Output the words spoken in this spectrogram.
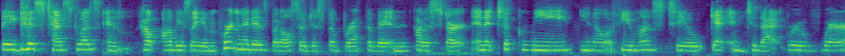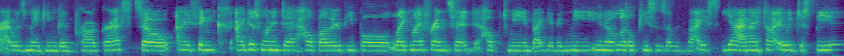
big this test was and how obviously important it is, but also just the breadth of it and how to start. And it took me, you know, a few months to get into that groove where I was making good progress. So I think I just wanted to help other people, like my friends had helped me by giving me, you know, little pieces of advice. Yeah, and I thought it would just be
